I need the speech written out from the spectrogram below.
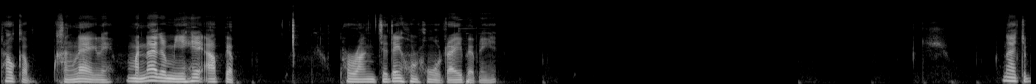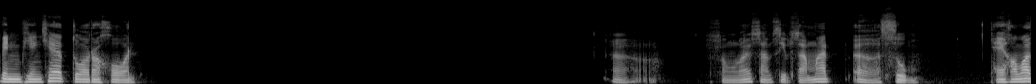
เท่ากับครั้งแรกเลย มันน่าจะมีให้อัพแบบ พลังจะได้โหดๆไรแบบนี้ น่าจะเป็นเพียงแค่ตัวละคร เอ่อสองร้อยสามสิบสามารถ เอ่อ สุ่ม ใช้คำว่า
